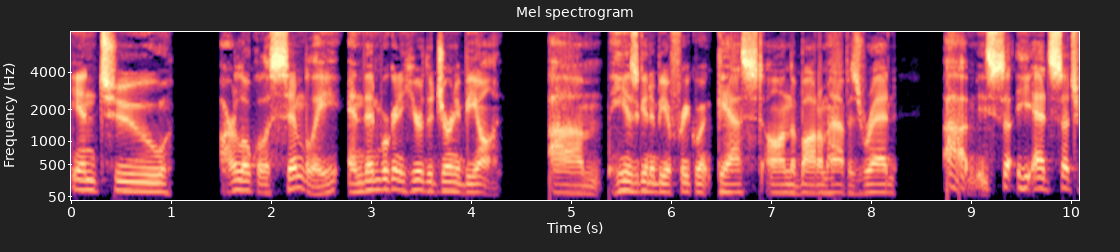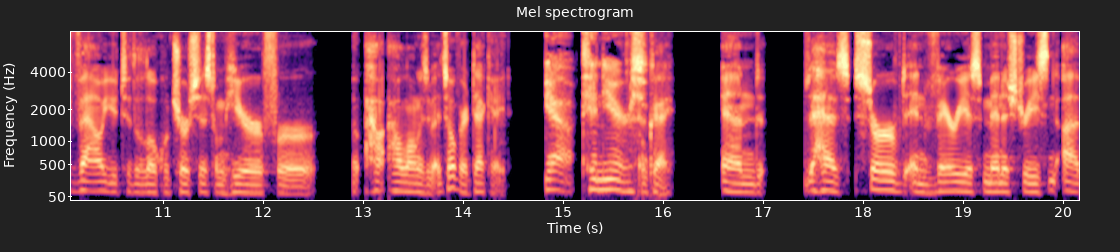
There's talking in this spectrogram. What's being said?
into our local assembly, and then we're going to hear the journey beyond. Um, he is going to be a frequent guest on the bottom half is red. Um, he adds such value to the local church system here for how, how long is it? It's over a decade. Yeah, 10 years. Okay. And has served in various ministries. Uh,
